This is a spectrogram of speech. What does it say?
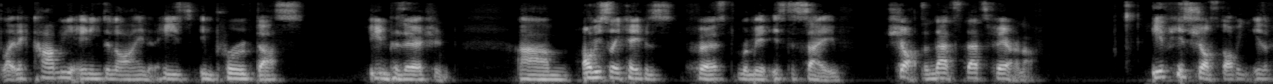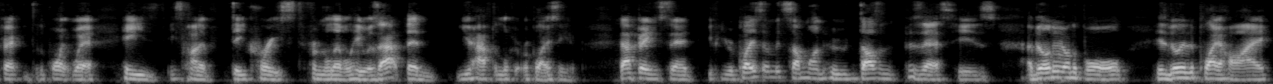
like there can't be any denying that he's improved us in possession. Um, obviously, keeper's first remit is to save shots, and that's that's fair enough. If his shot stopping is affected to the point where he's he's kind of decreased from the level he was at, then you have to look at replacing him. That being said, if you replace him with someone who doesn't possess his ability on the ball, his ability to play high,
